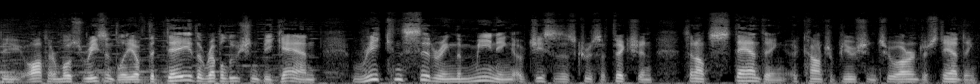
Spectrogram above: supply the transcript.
the author most recently of The Day the Revolution Began, Reconsidering the Meaning of Jesus' Crucifixion. It's an outstanding contribution to our understanding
